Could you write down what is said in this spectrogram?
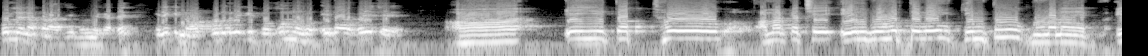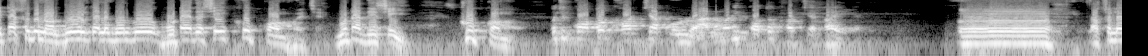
করলেন আপনারা জীবনরেখাতে এটা কি নর্থ বেঙ্গলে কি প্রথম এটা হয়েছে? আহ, এই তথ্য আমার কাছে এই মুহূর্তে নেই কিন্তু মানে এটা শুধু নর্থ বেঙ্গল কেন বলব গোটা দেশেই খুব কম হয়েছে। গোটা দেশেই খুব কম। বলছি কত খরচা পড়ল? আনুমানিক কত খরচা হয়? আসলে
